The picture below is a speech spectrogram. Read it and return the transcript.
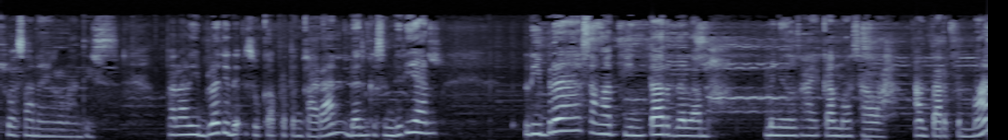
suasana yang romantis. Para Libra tidak suka pertengkaran dan kesendirian. Libra sangat pintar dalam menyelesaikan masalah antar teman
